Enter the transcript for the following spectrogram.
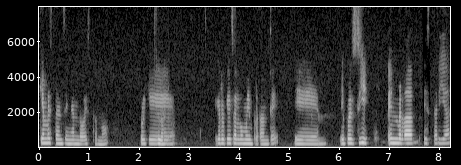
¿quién me está enseñando esto, no? Porque creo que es algo muy importante. Eh, y pues sí, en verdad estaría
